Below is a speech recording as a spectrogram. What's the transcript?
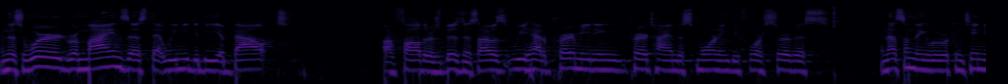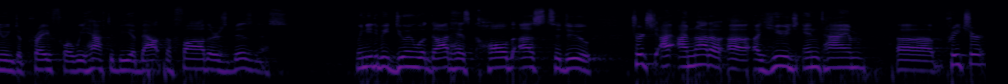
And this word reminds us that we need to be about our Father's business. I was, we had a prayer meeting, prayer time this morning before service, and that's something we were continuing to pray for. We have to be about the Father's business. We need to be doing what God has called us to do. Church, I, am not a, a, a, huge end time uh, preacher,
